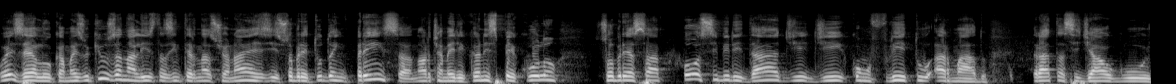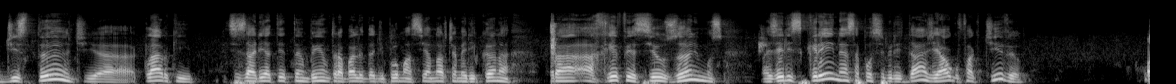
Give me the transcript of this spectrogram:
Pois é, Luca, mas o que os analistas internacionais e, sobretudo, a imprensa norte-americana especulam sobre essa possibilidade de conflito armado? Trata-se de algo distante, é, claro que precisaria ter também um trabalho da diplomacia norte-americana para arrefecer os ânimos, mas eles creem nessa possibilidade? É algo factível?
